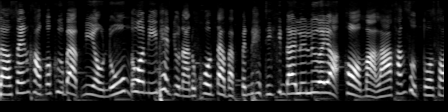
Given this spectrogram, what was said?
แล้วเส้นเขาก็คือแบบเหนียวนุ่ม ตัวนี้เผ็ดอยู่นะทุกคนแต่แบบเป็นเผ็ดที่กินได้เรื่อยๆอะหอมหม่าล่าขั้นสุดตัวซอส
